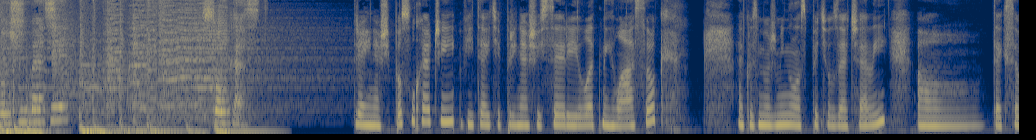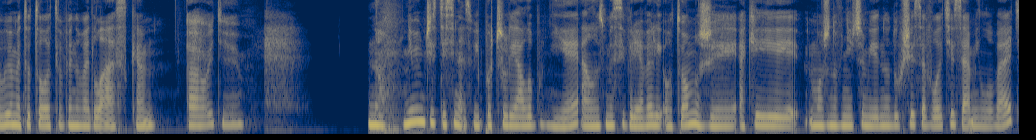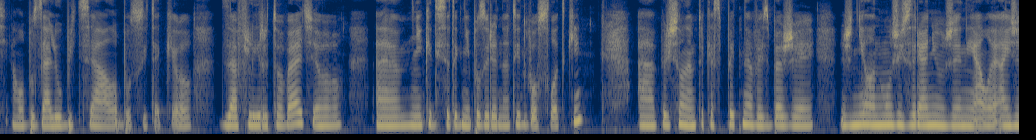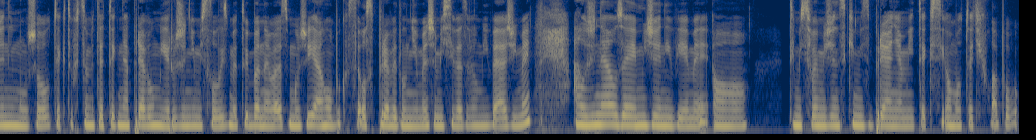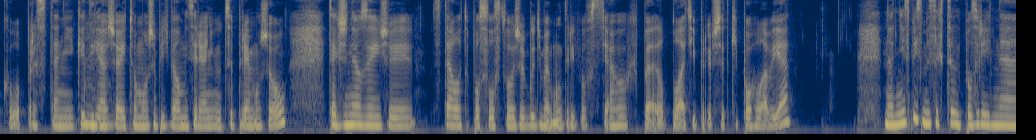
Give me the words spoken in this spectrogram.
Počúvate Spolkast. Drahí naši poslucháči, vítajte pri našej sérii letných lások. Ako sme už minulo s Peťou začali, o, tak sa budeme toto leto venovať láskam. Ahojte. No, neviem, či ste si nás vypočuli alebo nie, ale sme si vriaveli o tom, že aké je možno v niečom jednoduchšie sa v lete zamilovať, alebo zalúbiť sa, alebo si tak o, zaflirtovať o, a niekedy sa tak nepozerať na tie dôsledky. A prišla nám taká spätná väzba, že, že nielen muži zraňujú ženy, ale aj ženy mužov, tak to chceme dať tak na pravú mieru, že nemysleli sme to iba na vás muži a hlboko sa ospravedlníme, že my si vás veľmi vážime, ale že naozaj my ženy vieme o tými svojimi ženskými zbraniami, tak si omotať chlapov okolo prsta niekedy mm-hmm. a že aj to môže byť veľmi zraňujúce pre mužov. Takže naozaj, že stále to posolstvo, že buďme múdri vo vzťahoch, platí pre všetky pohlavia. No a dnes by sme sa chceli pozrieť na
